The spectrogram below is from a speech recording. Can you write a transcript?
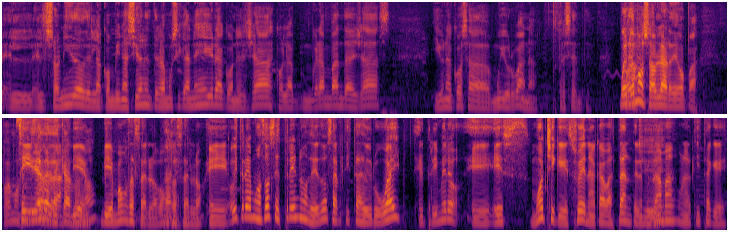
el- el sonido de la combinación entre la música negra con el jazz, con la gran banda de jazz y una cosa muy urbana presente. Bueno. Podemos hablar de OPA. Podemos un Sí, día es verdad. Bien, ¿no? bien, vamos a hacerlo, vamos Dale. a hacerlo. Eh, hoy traemos dos estrenos de dos artistas de Uruguay. El primero eh, es Mochi, que suena acá bastante en el Sí. programa, un artista que,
